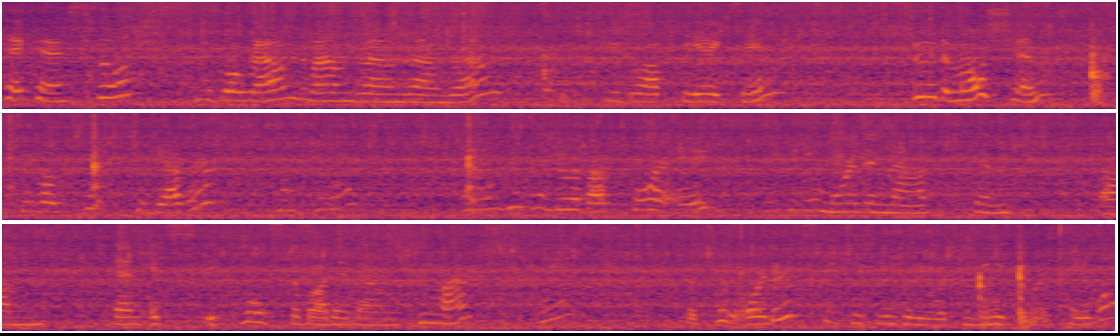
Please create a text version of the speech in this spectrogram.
take a spoon, you go round, round, round, round, round. You drop the eggs in. Through the motion, they will stick together. And you can do about four eggs. If you do more than that, then um, then it's it cools the water down too much. Okay. For two orders, which is usually what you need for a table.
